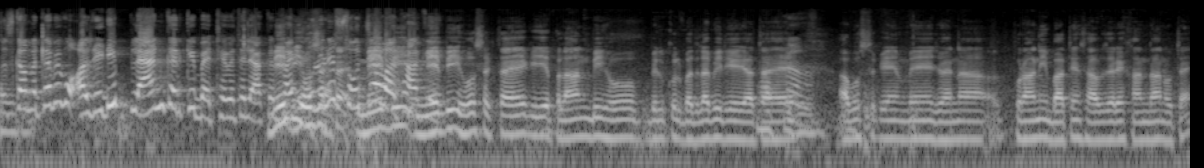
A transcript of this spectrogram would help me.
اس کا مطلب ہے وہ آلریڈی پلان کر کے بیٹھے ہوئے تھے لیاقت بھائی۔ انہوں نے سوچا ہوا تھا میں بھی ہو سکتا ہے کہ یہ پلان بھی ہو بالکل بدلہ بھی لیا جاتا ہے۔ ہاں۔ اب اس کے میں جو ہے نا پرانی باتیں صاحب زیر خاندان ہوتا ہے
